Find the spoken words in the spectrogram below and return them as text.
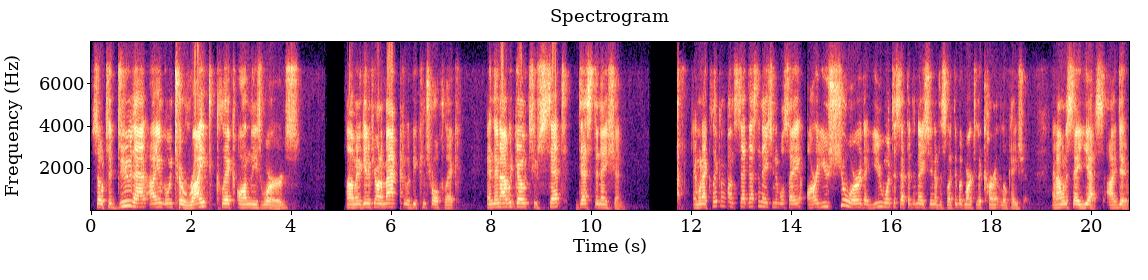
So to do that, I am going to right click on these words Um, and again, if you're on a Mac, it would be control click. And then I would go to set destination. And when I click on set destination, it will say, are you sure that you want to set the destination of the selected bookmark to the current location? And I want to say, yes, I do.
